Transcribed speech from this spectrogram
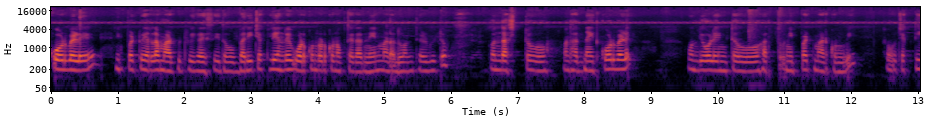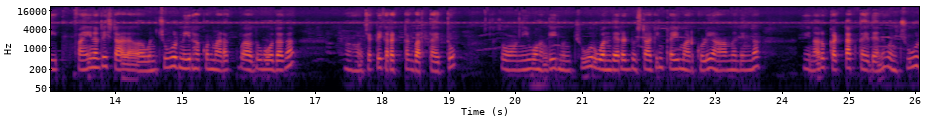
ಕೋಡ್ಬೇಳೆ ನಿಪ್ಪಟ್ಟು ಎಲ್ಲ ಮಾಡಿಬಿಟ್ವಿ ಗೈಸ್ ಇದು ಬರೀ ಚಕ್ಲಿ ಅಂದರೆ ಒಡ್ಕೊಂಡು ಹೊಡ್ಕೊಂಡು ಹೋಗ್ತಾಯಿದೆ ಅದನ್ನೇನು ಮಾಡೋದು ಅಂತ ಹೇಳ್ಬಿಟ್ಟು ಒಂದಷ್ಟು, ಒಂದು ಹದಿನೈದು ಕೋಡ್ಬೇಳೆ ಒಂದು ಏಳು ಎಂಟು ಹತ್ತು ನಿಪ್ಪಟ್ಟು ಮಾಡ್ಕೊಂಡ್ವಿ. ಸೊ ಚಕ್ಲಿ ಫೈನಲಿ ಸ್ಟಾ ಒಂಚೂರು ನೀರು ಹಾಕ್ಕೊಂಡು ಮಾಡೋಕ್ಕೆ ಅದು ಹೋದಾಗ ಚಕ್ಲಿ ಕರೆಕ್ಟಾಗಿ ಬರ್ತಾಯಿತ್ತು ಸೊ ನೀವು ಹಾಗೆ ಇನ್ನೊಂಚೂರು ಒಂದೆರಡು ಸ್ಟಾರ್ಟಿಂಗ್ ಟ್ರೈ ಮಾಡ್ಕೊಳ್ಳಿ. ಆಮೇಲಿಂದ ಏನಾದ್ರು ಕಟ್ ಆಗ್ತಾ ಇದೆ ಅಂದರೆ ಒಂಚೂರು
